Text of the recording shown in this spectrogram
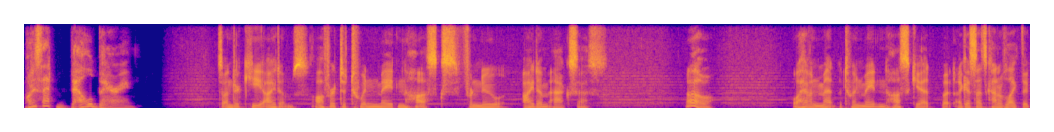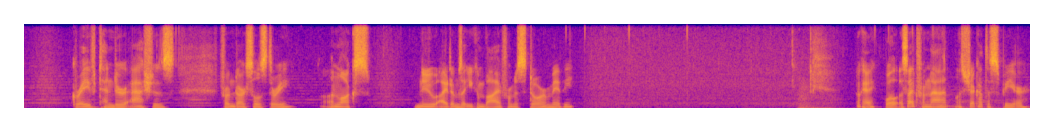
What is that bell bearing? Under key items. Offered to Twin Maiden Husks for new item access. Oh. Well, I haven't met the Twin Maiden Husk yet, but I guess that's kind of like the Grave Tender Ashes from Dark Souls 3. Unlocks new items that you can buy from a store, maybe? Okay, well, aside from that, let's check out the spear.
